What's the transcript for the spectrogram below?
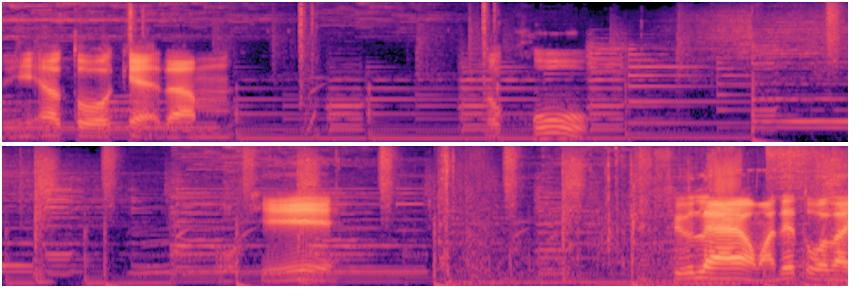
นี่เอาตัวแกะดำตัวคู่โอเค ฟิลแลออกมาได้ตัวอะไร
